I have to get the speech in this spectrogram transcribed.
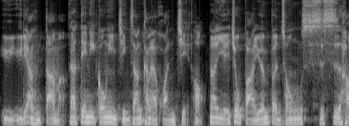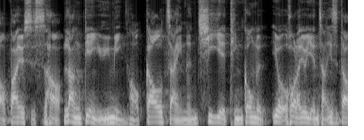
雨雨量很大嘛，那电力供应紧张看来缓解哈，那也就把原本从十四号八月十四号浪电渔民哈高载能企业停工的，又后来又延长，一直到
